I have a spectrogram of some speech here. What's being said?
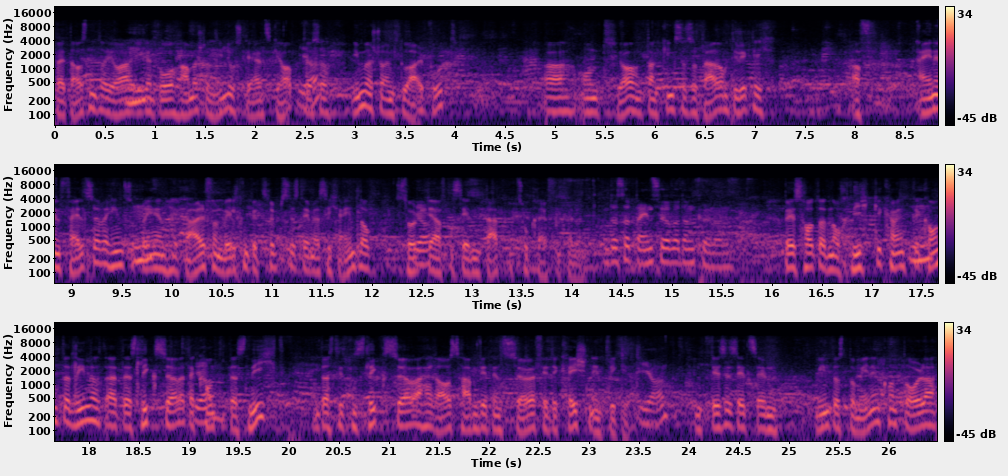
2000er Jahre mhm. irgendwo haben wir schon Linux-Clients gehabt, ja. also immer schon im Dual-Boot. Äh, und ja, und dann ging es also darum, die wirklich auf einen File-Server hinzubringen, mhm. egal von welchem Betriebssystem er sich einloggt, sollte ja. er auf dieselben Daten zugreifen können. Und das hat dein Server dann können? Das hat er noch nicht gekonnt. Mhm. Konnte Linux, äh, der Slick-Server, der ja. konnte das nicht. Und aus diesem Slick-Server heraus haben wir den Server für Education entwickelt. Ja. Und das ist jetzt ein Windows Domänencontroller,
